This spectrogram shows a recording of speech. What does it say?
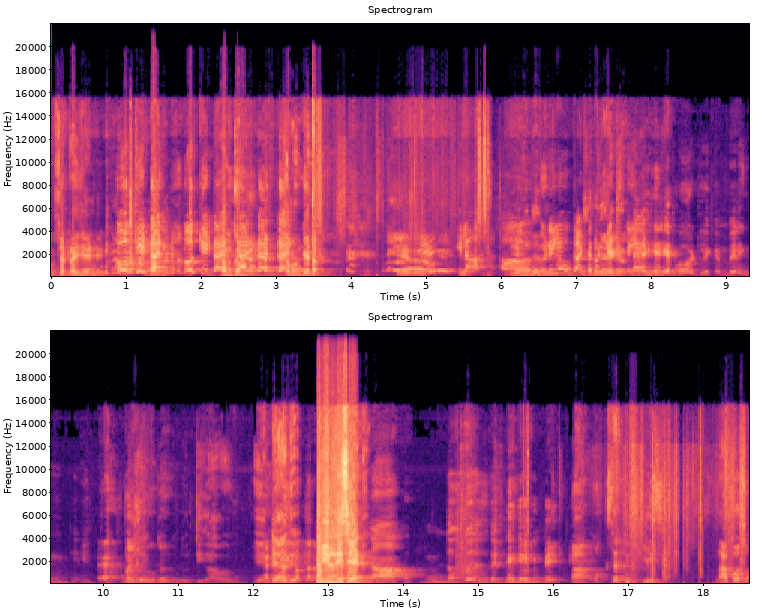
ఒకసారి ట్రై చేయండి. Okay done. Okay come done come done done. Done come get up లేదు. ఇలా ఆ, ఏముంది అది? గుడిలో గంట ఇలా. ఏంటి అది? హీల్ తీసేయండి. నాకు డబ్బులు ఒకసారి ప్లీజ్. నా కోసం.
